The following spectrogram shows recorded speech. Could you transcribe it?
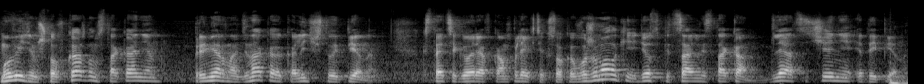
Мы видим, что в каждом стакане примерно одинаковое количество пены. Кстати говоря, в комплекте к соковыжималке идет специальный стакан для отсечения этой пены.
